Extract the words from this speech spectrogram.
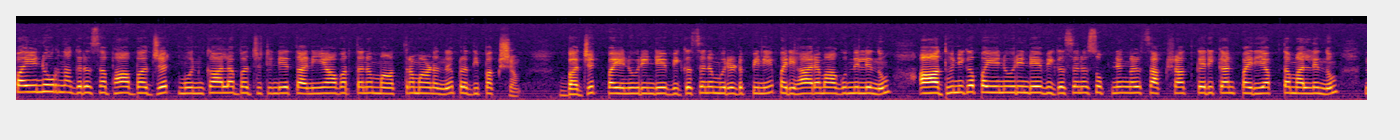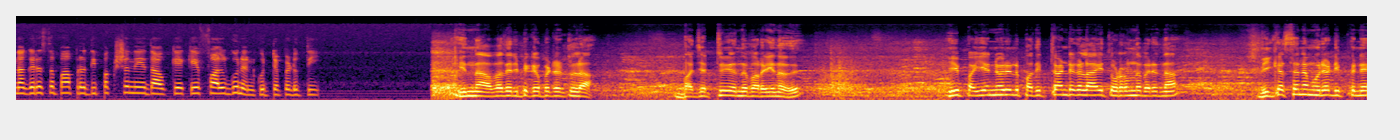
പയ്യന്നൂർ നഗരസഭാ ബജറ്റ് മുൻകാല ബജറ്റിന്റെ തനിയാവർത്തനം മാത്രമാണെന്ന് പ്രതിപക്ഷം. ബജറ്റ് പയ്യന്നൂരിന്റെ വികസന മുരടിപ്പിനെ പരിഹാരമാകുന്നില്ലെന്നും ആധുനിക പയ്യന്നൂരിന്റെ വികസന സ്വപ്നങ്ങൾ സാക്ഷാത്കരിക്കാൻ പര്യാപ്തമല്ലെന്നും നഗരസഭാ പ്രതിപക്ഷ നേതാവ് കെ കെ ഫൽഗുനൻ കുറ്റപ്പെടുത്തി. ഇന്ന് അവതരിപ്പിക്കപ്പെട്ടിട്ടുള്ള ബജറ്റ് എന്ന് പറയുന്നത് ഈ പയ്യന്നൂരിൽ പതിറ്റാണ്ടുകളായി തുടർന്ന് വരുന്ന വികസന മുരടിപ്പിന്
